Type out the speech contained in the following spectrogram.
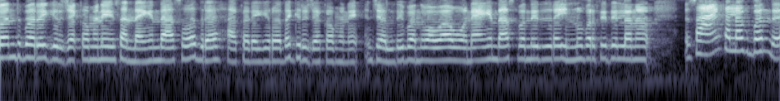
ಬಂದ್ ಬರ್ರಿ ಗಿರಿಜಕ್ಕ ಮನೆ ಸಂದಾಗಿಂದ ಆಸ್ ಹೋದ್ರ, ಆ ಕಡೆಗಿರೋದ ಗಿರಿಜಕ್ಕ ಮನೆ. ಜಲ್ದಿ ಬಂದ್ವವ ಓನ್ಯಾಗಿಂದ ಆಸ್ ಬಂದಿದ್ರೆ ಇನ್ನೂ ಬರ್ತಿದ್ದಿಲ್ಲ ನಾನು. ಸಾಯಂಕಾಲಕ್ಕೆ ಬಂದೆ,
